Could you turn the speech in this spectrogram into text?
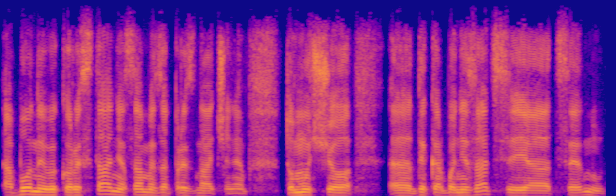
Або невикористання саме за призначенням, тому що е, декарбонізація це ну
